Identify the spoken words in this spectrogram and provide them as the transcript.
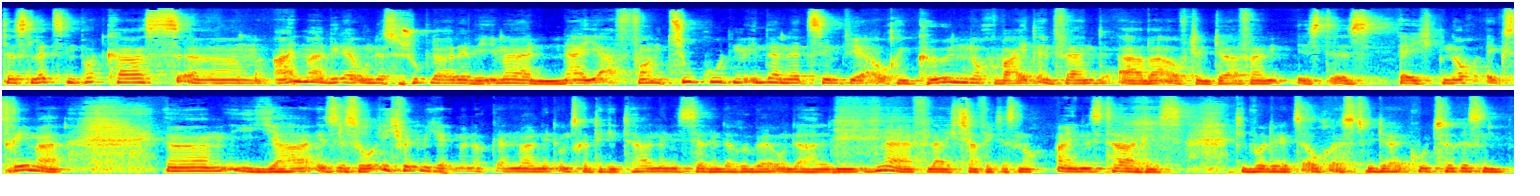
des letzten Podcasts. Ähm, einmal wieder unterste Schublade, wie immer. Naja, von zu gutem Internet sind wir auch in Köln noch weit entfernt, aber auf den Dörfern ist es echt noch extremer. Ähm, ja, ist es so. Ich würde mich ja immer noch gern mal mit unserer Digitalministerin darüber unterhalten. Naja, vielleicht schaffe ich das noch eines Tages. Die wurde jetzt auch erst wieder gut zerrissen.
